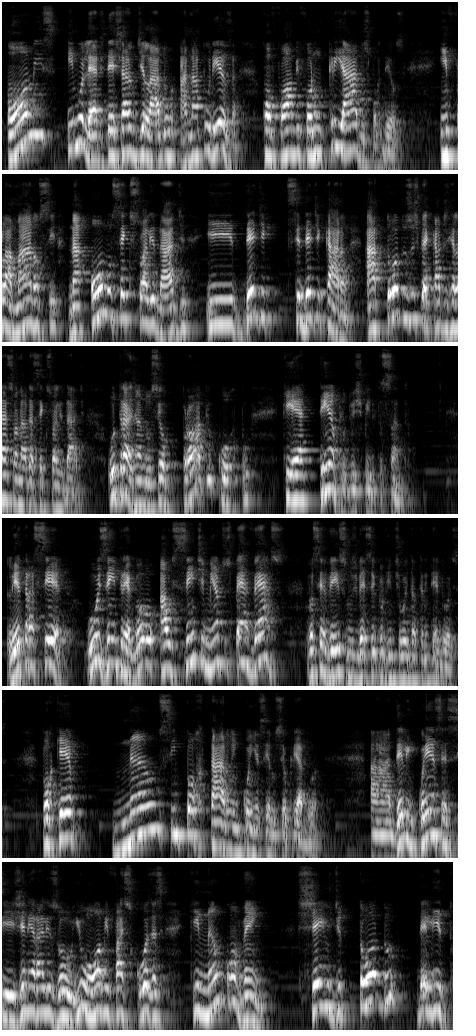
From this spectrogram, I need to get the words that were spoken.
Homens e mulheres deixaram de lado a natureza, conforme foram criados por Deus. Inflamaram-se na homossexualidade e se dedicaram a todos os pecados relacionados à sexualidade, ultrajando o seu próprio corpo, que é templo do Espírito Santo. Letra C. Os entregou aos sentimentos perversos. Você vê isso nos versículos 28 a 32. Porque não se importaram em conhecer o seu Criador. A delinquência se generalizou e o homem faz coisas que não convêm, cheios de todo delito.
